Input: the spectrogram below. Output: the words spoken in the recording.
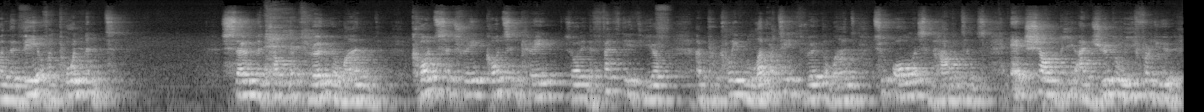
on the day of atonement. Sound the trumpet throughout your land. Concentrate, consecrate, sorry, the 50th year and proclaim liberty throughout the land to all its inhabitants. It shall be a jubilee for you,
